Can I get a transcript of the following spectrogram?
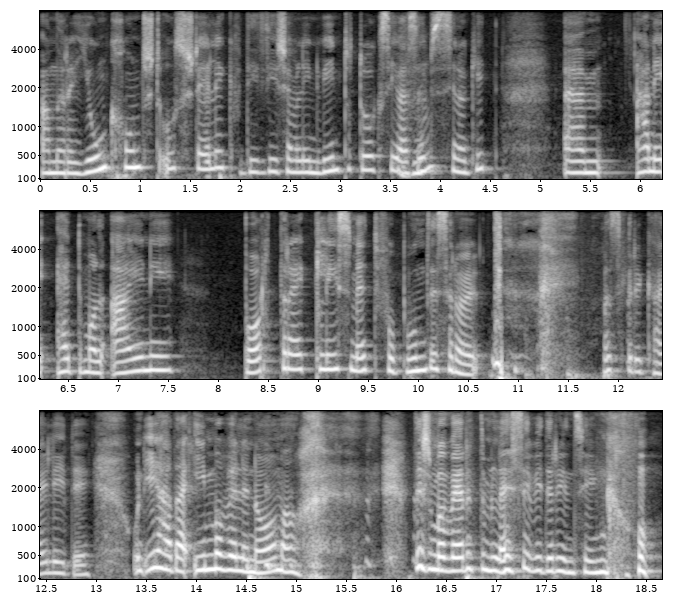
an einer Jungkunstausstellung, die, die ist einmal in Winterthur gewesen, ich weiß nicht, ob es sie noch gibt, ähm, habe ich, hatte mal eine Porträt gelismet von Bundesräten. Was für eine geile Idee. Und ich wollte das immer nachmachen. das ist mir während dem Lesen wieder in den Sinn gekommen.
